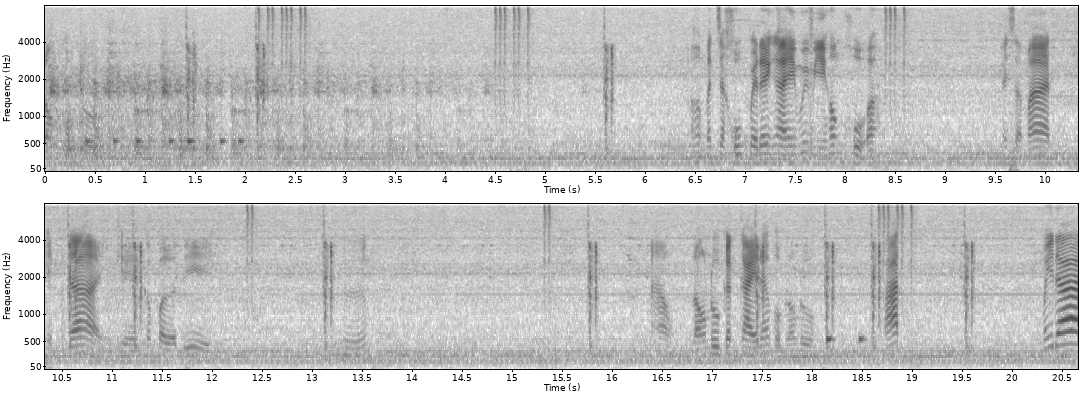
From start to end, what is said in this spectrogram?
ลองคุบดู เอ้า มันจะคุกไปได้ไงไม่มีห้องครัว ไม่สามารถเห็นได้ โอเค ก็เปิดดิหืมอ้าว ลองดูกันไกลนะผมลองดูปัด ไม่ได้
